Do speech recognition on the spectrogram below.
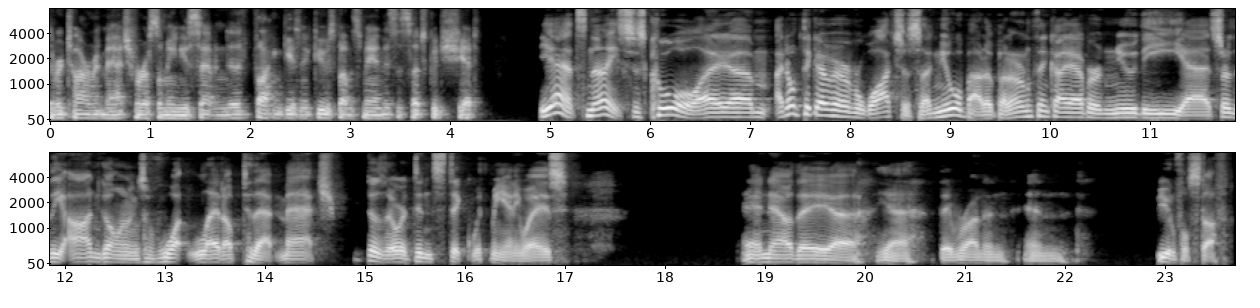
the retirement match for WrestleMania 7. It fucking gives me goosebumps, man. This is such good shit. Yeah, it's nice. It's cool. I um I don't think I've ever watched this. I knew about it, but I don't think I ever knew the uh, sort of the ongoings of what led up to that match. Does or it didn't stick with me anyways. And now they uh yeah, they run and and beautiful stuff.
